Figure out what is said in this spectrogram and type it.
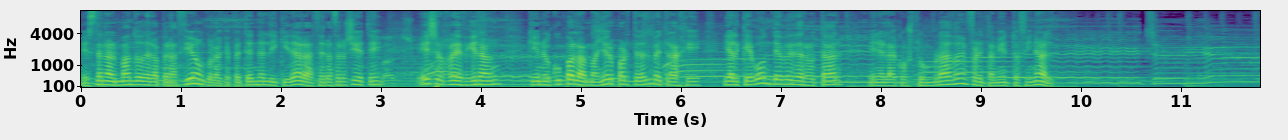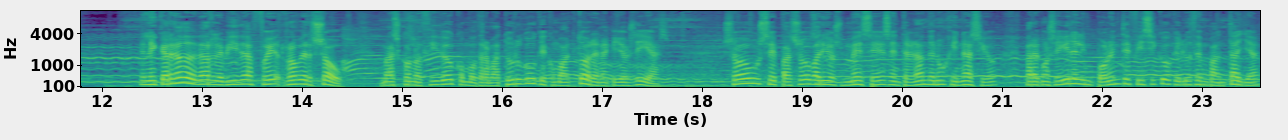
están al mando de la operación con la que pretenden liquidar a 007, es Red Grant quien ocupa la mayor parte del metraje y al que Bond debe derrotar en el acostumbrado enfrentamiento final. El encargado de darle vida fue Robert Shaw, más conocido como dramaturgo que como actor en aquellos días. Shaw se pasó varios meses entrenando en un gimnasio para conseguir el imponente físico que luce en pantalla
